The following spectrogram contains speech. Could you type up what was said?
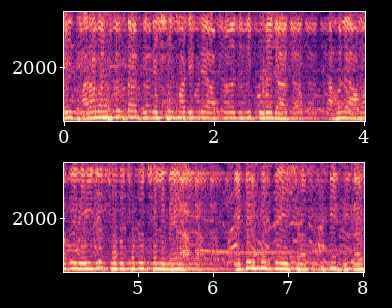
এই ধারাবাহিকতা বিদেশের মাটিতে আপনারা যদি করে যান, তাহলে আমাদের এই যে ছোট ছোট ছেলে মেয়েরা এদের মধ্যে এই সংস্কৃতির বিকাশ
